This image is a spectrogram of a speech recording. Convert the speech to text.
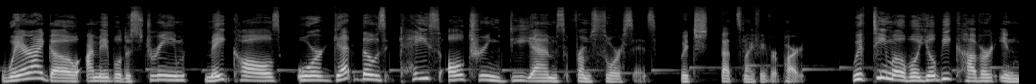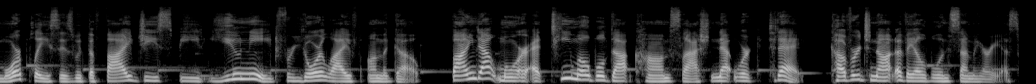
where I go, I'm able to stream, make calls, or get those case altering DMs from sources, which that's my favorite part. With T Mobile, you'll be covered in more places with the 5G speed you need for your life on the go. Find out more at tmobile.com slash network today. Coverage not available in some areas.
